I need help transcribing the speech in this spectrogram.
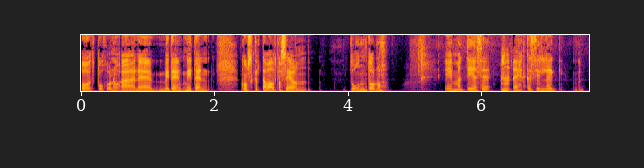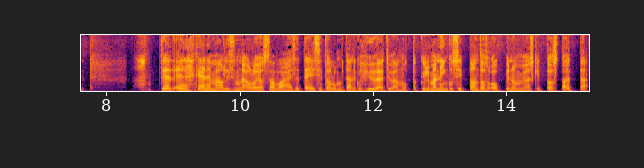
oot puhunut ääneen. Miten, miten koskettavalta se on tuntunut? En mä tiedä, se ehkä sille ehkä enemmän oli semmoinen olo jossain vaiheessa, että ei siitä ollut mitään niin hyötyä, mutta kyllä mä niin sitten on tuossa oppinut myöskin tuosta, että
